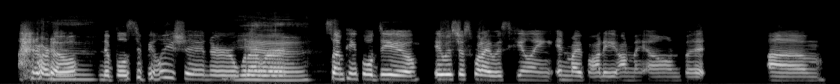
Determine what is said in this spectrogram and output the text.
I don't know, yeah. nipple stipulation or whatever yeah. some people do. It was just what I was feeling in my body on my own. But um,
